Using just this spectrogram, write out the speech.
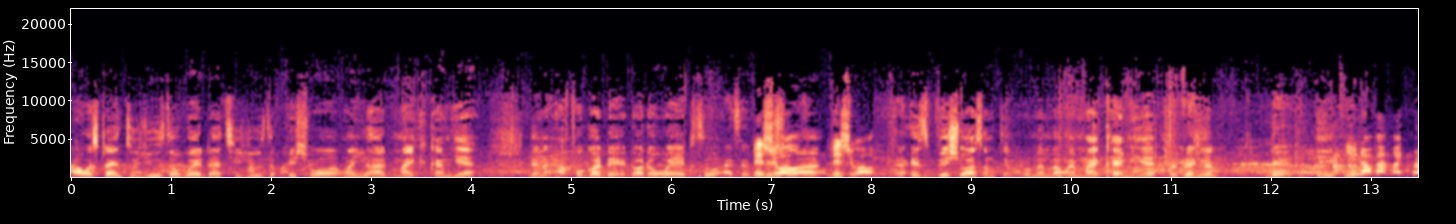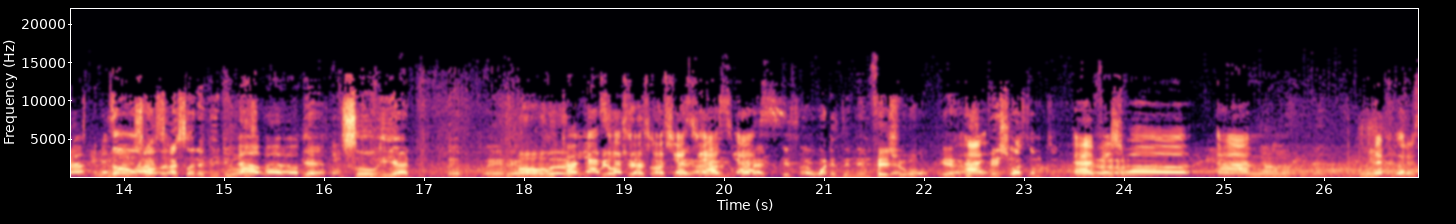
I was trying to use the word that you used, the visual, when you had Mike come here. Then I forgot the, the other word, so I said Visual? Visual. Uh, It's visual something. Remember when Mike came here? The and he- vision? The, he, You know about Mike Rowe? You know no, I I, saw I, that. saw the video. Oh, also. oh, okay, Yeah, okay. so he had the. Uh, the Oh, the- Oh, yes, yes, wheelchairs yes, on yes, stage. yes, How yes, you call that? yes. It's, uh, what is the name for that? Visual, yeah. Uh, visual something. Uh, visual um, manipulators.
